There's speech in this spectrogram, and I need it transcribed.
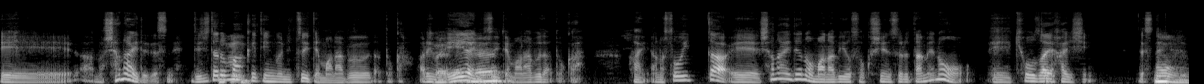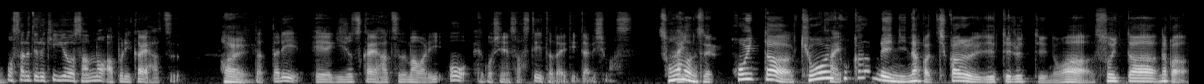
えー、あの、社内でですね、デジタルマーケティングについて学ぶだとか、あるいは AI について学ぶだとか、はい、あの、そういった、えー、社内での学びを促進するための、えー、教材配信ですね、うん。をされている企業さんのアプリ開発はい。だったり、えー、技術開発周りをえーご支援させていただいていたりします。そうなんですね。こういった教育関連になんか力を入れてるっていうのは、そういったなんか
